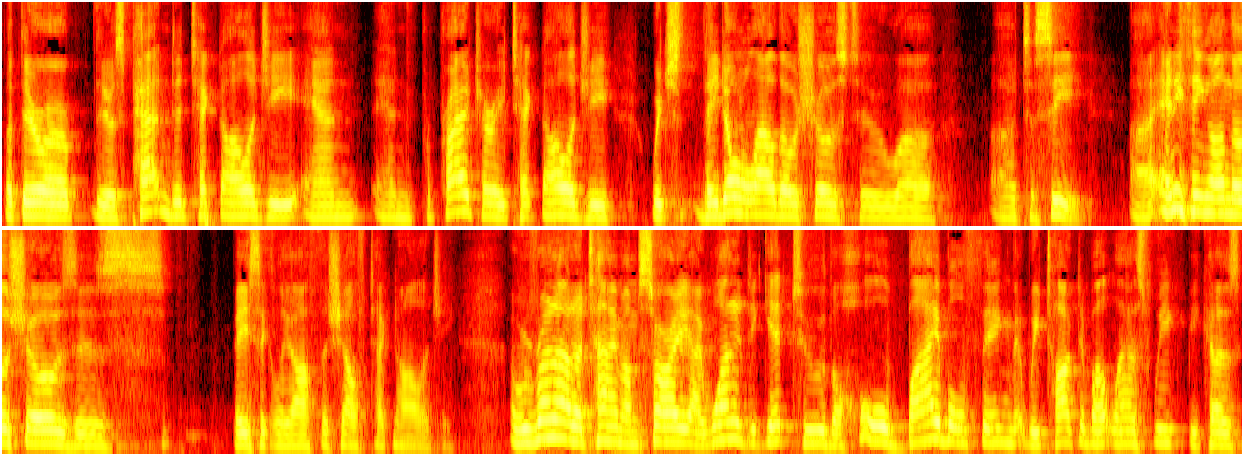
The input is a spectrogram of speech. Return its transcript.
But there are, there's patented technology and, and proprietary technology which they don't allow those shows to, uh, uh, to see. Uh, anything on those shows is basically off the shelf technology. Uh, We've run out of time. I'm sorry. I wanted to get to the whole Bible thing that we talked about last week because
